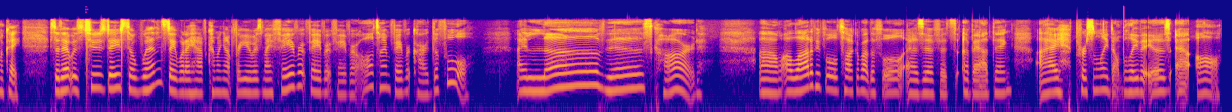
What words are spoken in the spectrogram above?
Okay, so that was Tuesday. So Wednesday, what I have coming up for you is my favorite, favorite, favorite, all-time favorite card, the Fool. I love this card. Um, a lot of people talk about the Fool as if it's a bad thing. I personally don't believe it is at all.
